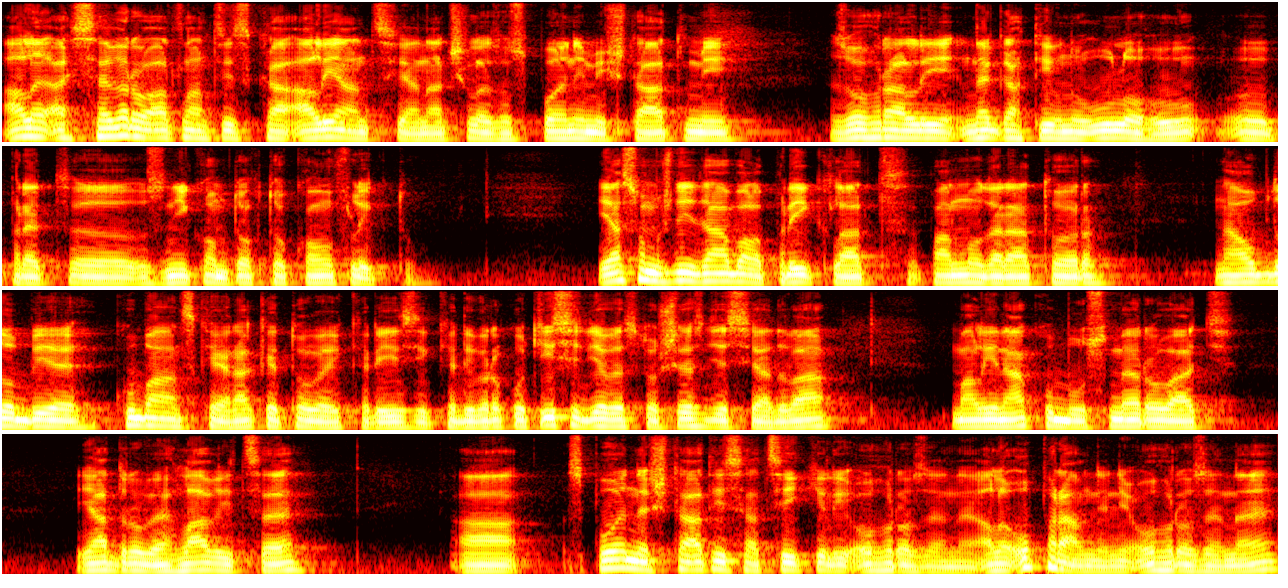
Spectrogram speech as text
ale aj Severoatlantická aliancia na čele so Spojenými štátmi zohrali negatívnu úlohu e, pred e, vznikom tohto konfliktu. Ja som vždy dával príklad, pán moderátor, na obdobie kubánskej raketovej krízy, kedy v roku 1962 mali na Kubu smerovať jadrové hlavice a Spojené štáty sa cítili ohrozené, ale oprávnene ohrozené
